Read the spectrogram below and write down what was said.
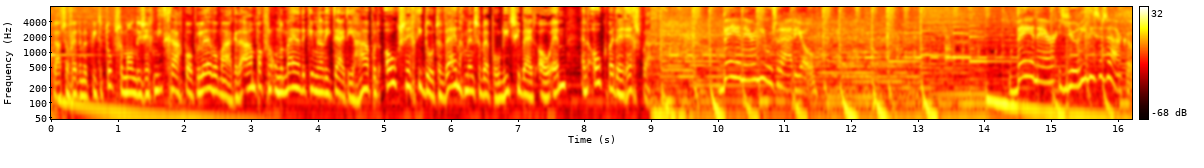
Ik praat zo verder met Pieter Tops, een man die zich niet graag populair wil maken. De aanpak van ondermijnende criminaliteit die hapert ook, zegt hij, door te weinig mensen bij politie, bij het OM en ook bij de rechtspraak. BNR Nieuwsradio. BNR Juridische Zaken.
